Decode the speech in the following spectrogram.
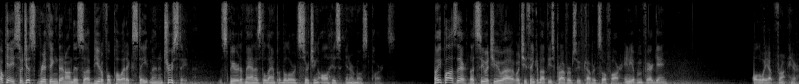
Okay, so just riffing then on this uh, beautiful poetic statement and true statement the Spirit of man is the lamp of the Lord, searching all his innermost parts. Let me pause there. Let's see what you, uh, what you think about these proverbs we've covered so far. Any of them fair game? All the way up front here.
